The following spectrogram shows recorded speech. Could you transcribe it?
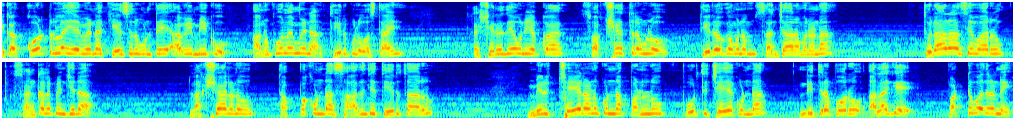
ఇక కోర్టులో ఏవైనా కేసులు ఉంటే అవి మీకు అనుకూలమైన తీర్పులు వస్తాయి. ఇక శనిదేవుని యొక్క స్వక్షేత్రంలో తిరోగమనం సంచారం వలన తులారాశి వారు సంకల్పించిన లక్ష్యాలను తప్పకుండా సాధించి తీరుతారు. మీరు చేయాలనుకున్న పనులు పూర్తి చేయకుండా నిద్రపోరు. అలాగే పట్టువదలని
